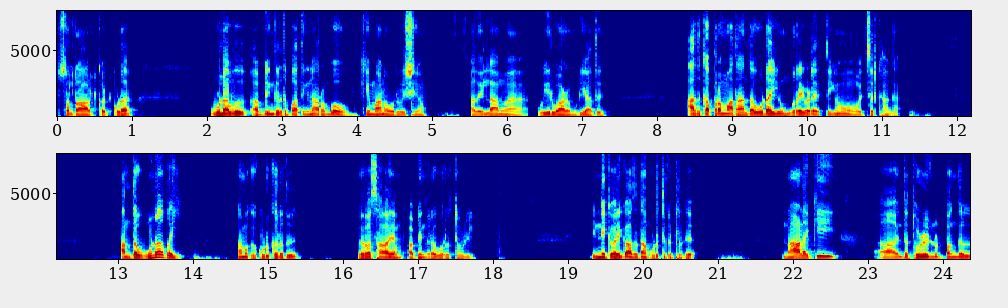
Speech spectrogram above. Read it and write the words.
சொல்கிற ஆட்கள் கூட உணவு அப்படிங்கிறது பார்த்திங்கன்னா ரொம்ப முக்கியமான ஒரு விஷயம். அது இல்லாமல் உயிர் வாழ முடியாது. அதுக்கப்புறமா தான் அந்த உடையும் உறைவிடத்தையும் வச்சுருக்காங்க. அந்த உணவை நமக்கு கொடுக்கறது விவசாயம் அப்படிங்கிற ஒரு தொழில். இன்னைக்கு வரைக்கும் அதுதான் கொடுத்துக்கிட்டு இருக்கு. நாளைக்கு இந்த தொழில்நுட்பங்கள்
